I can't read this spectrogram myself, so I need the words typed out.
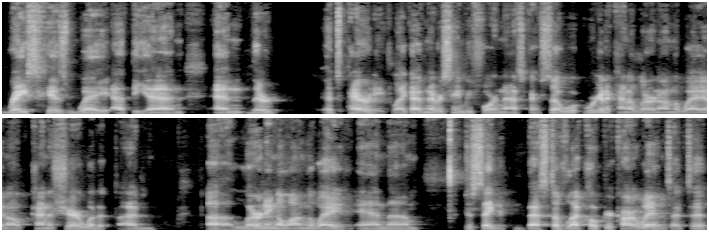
race his way at the end, and they're it's parity like I've never seen before in NASCAR. So we're, we're going to kind of learn on the way, and I'll kind of share what I'm uh, learning along the way, and um, just say best of luck. Hope your car wins. That's it.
